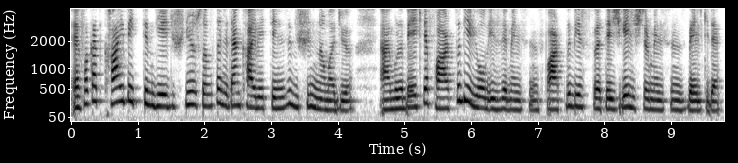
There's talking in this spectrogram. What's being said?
E, fakat kaybettim diye düşünüyorsanız da neden kaybettiğinizi düşünün ama diyor. Yani burada belki de farklı bir yol izlemelisiniz. Farklı bir strateji geliştirmelisiniz belki de.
